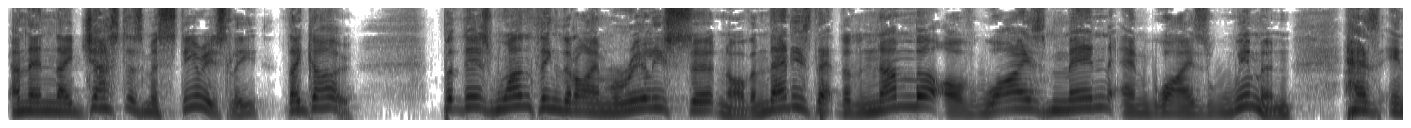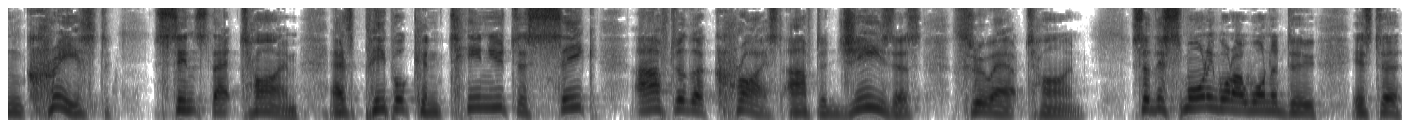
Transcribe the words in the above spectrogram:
and then they just as mysteriously, they go. But there's one thing that I'm really certain of, and that is that the number of wise men and wise women has increased since that time as people continue to seek after the Christ, after Jesus throughout time. So this morning, what I want to do is to,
